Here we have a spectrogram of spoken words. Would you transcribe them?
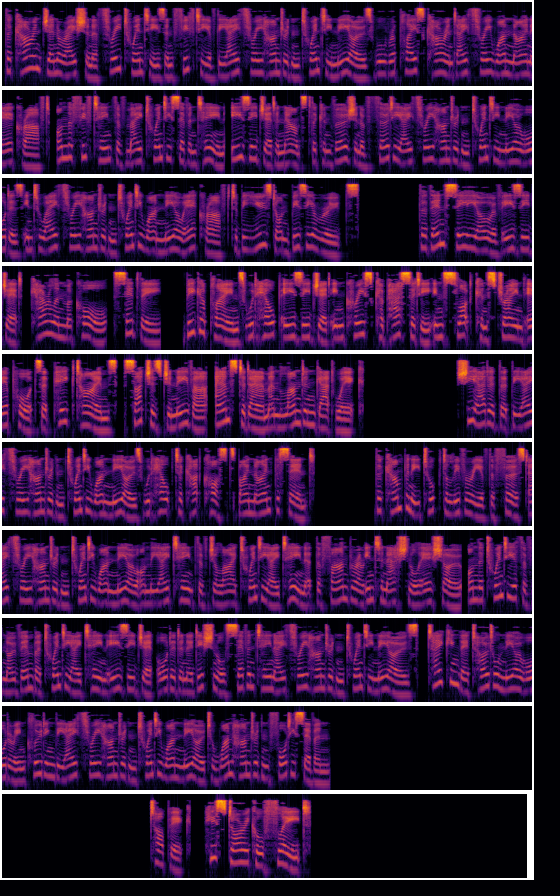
The current generation A320s and 50 of the A320 Neos will replace current A319 aircraft. On 15 May 2017, EasyJet announced the conversion of 30 A320 Neo orders into A321 Neo aircraft to be used on busier routes. The then CEO of EasyJet, Carolyn McCall, said the Bigger planes would help EasyJet increase capacity in slot-constrained airports at peak times, such as Geneva, Amsterdam and London Gatwick. She added that the A321 NEOs would help to cut costs by 9%. The company took delivery of the first A321 Neo on 18 July 2018 at the Farnborough International Air Show. On 20 November 2018 EasyJet ordered an additional 17 A320 Neos, taking their total Neo order including the A321 Neo to 147. Topic Historical fleet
